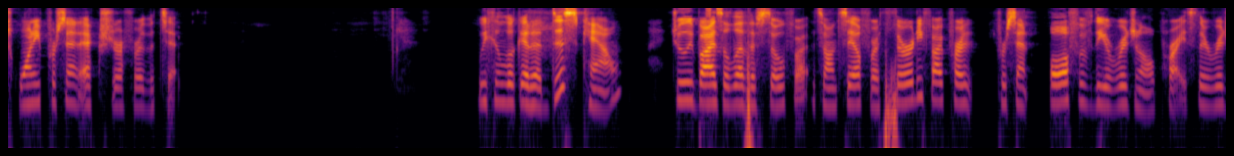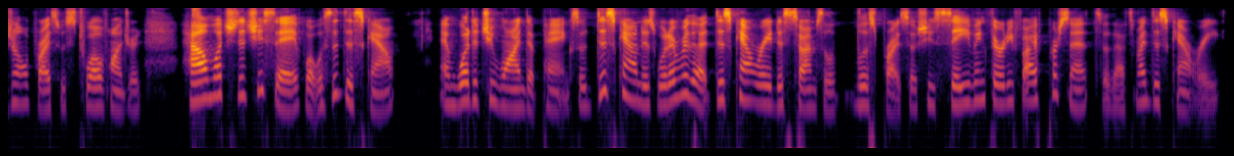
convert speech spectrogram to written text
20% extra for the tip. We can look at a discount. Julie buys a leather sofa. It's on sale for 35% off of the original price. The original price was 1200 How much did she save? What was the discount? And what did she wind up paying? So discount is whatever that discount rate is times the list price. So she's saving 35%, so that's my discount rate.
